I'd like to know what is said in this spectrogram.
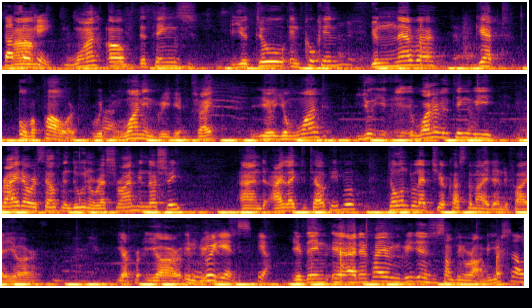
That's Um, okay. One of the things you do in cooking, you never get overpowered with Right. one ingredient, right? You you want you, you uh, one of the things we pride ourselves in doing in the restaurant industry, and I like to tell people, don't let your customer identify your your your ingredients. ingredients, yeah. If they uh, identify your ingredients, there's something wrong. Personal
